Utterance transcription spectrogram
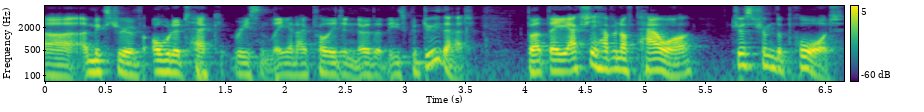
uh, a mixture of older tech recently, and I probably didn't know that these could do that. But they actually have enough power just from the port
